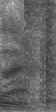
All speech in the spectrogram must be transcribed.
friend.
